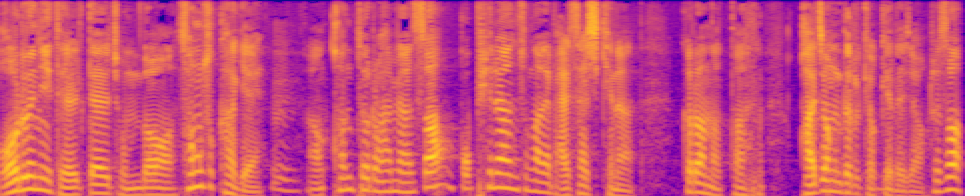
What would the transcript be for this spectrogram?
어른이 될 때 좀 더 성숙하게 음. 어, 컨트롤하면서 꼭 필요한 순간에 발사시키는 그런 어떤 과정들을 겪게 되죠. 그래서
